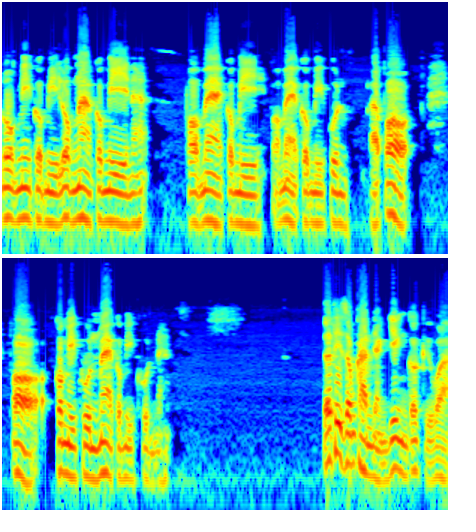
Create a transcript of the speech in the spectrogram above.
โลกนี้ก็มีโลกหน้าก็มีนะฮะพ่อแม่ก็มี พ่อแม่ก็มีคุณพ่อพ่อก็มีคุณแม่ก็มีคุณนะฮะและที่สำคัญอย่างยิ่งก็คือว่า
